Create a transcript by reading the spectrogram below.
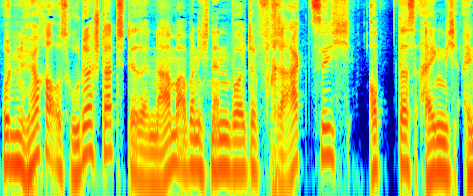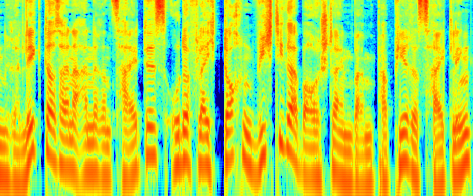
Und ein Hörer aus Ruderstadt, der seinen Namen aber nicht nennen wollte, fragt sich, ob das eigentlich ein Relikt aus einer anderen Zeit ist oder vielleicht doch ein wichtiger Baustein beim Papierrecycling.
